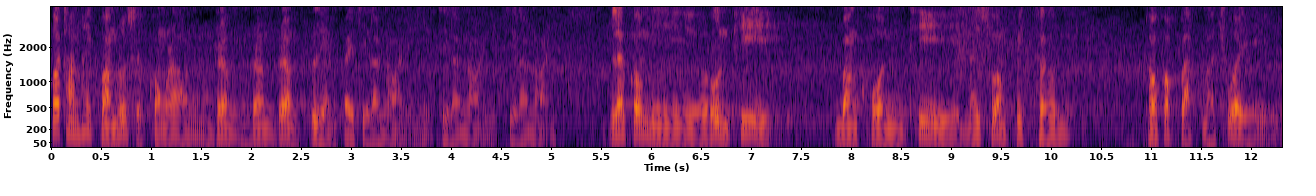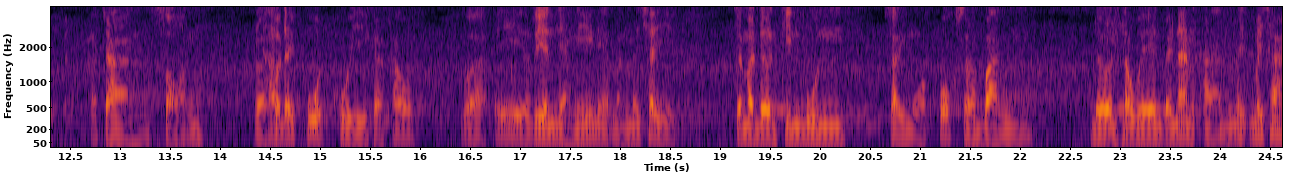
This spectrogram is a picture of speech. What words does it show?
ก็ทำให้ความรู้สึกของเราเนี่ยมันเริ่มเริ่มเริ่มเปลี่ยนไปทีละหน่อย ทีละหน่อย ทีละหน่อย แล้วก็มีรุ่นพี่บางคนที่ในช่วงปิดเทอมเขาก็กลับมาช่วยอาจารย์สอน เราครัก็บได้พูดคุยกับเขาว่าเอ๊ะเรียนอย่างนี้เนี่ยมันไม่ใช่จะมาเดินกินบุญใส่หมวกโพกสระบัน เดินตะเวนไปนั่งอ่านไม่ไม่ใช่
